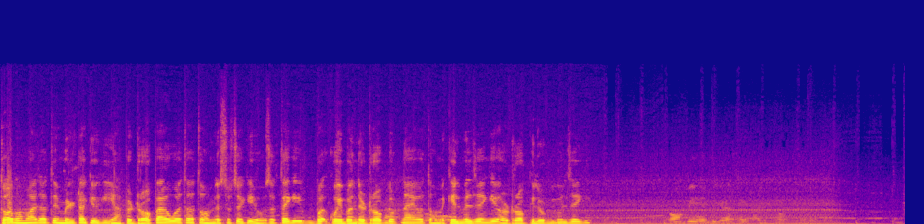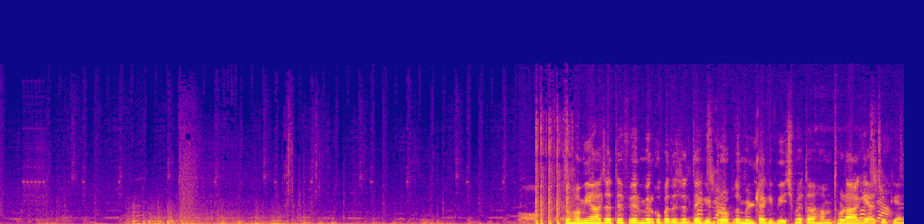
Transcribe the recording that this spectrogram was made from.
तो अब हम आ जाते हैं मिल्टा क्योंकि यहाँ पे ड्रॉप आया हुआ था तो हमने सोचा कि हो सकता है कि ब, कोई बंदे ड्रॉप लूटना आए हो तो हमें किल मिल जाएँगे और ड्रॉप की लूट भी मिल जाएगी तो हम यहाँ आ जाते हैं फिर मेरे को पता चलता है कि ड्रॉप तो मिल्टा के बीच में था हम थोड़ा आगे आ चुके हैं।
